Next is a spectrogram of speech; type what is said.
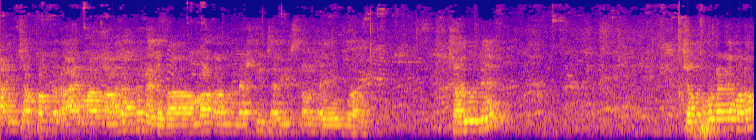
ఆయన చెప్పక ఆయన మనల్ని అడగక్కర్లేదు నా అమ్మ నన్ను నెక్స్ట్ చదివిస్తాం చదివించాలి చదివితే చెప్పకుండానే మనం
